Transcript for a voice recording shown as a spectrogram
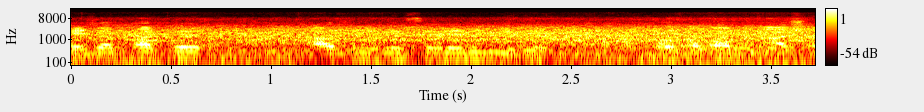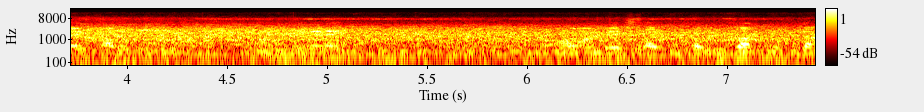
Ecdat Parkı az önce söylediğim gibi otogardan aşağı yukarı bir yere 10-15 dakika uzaklıkta.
